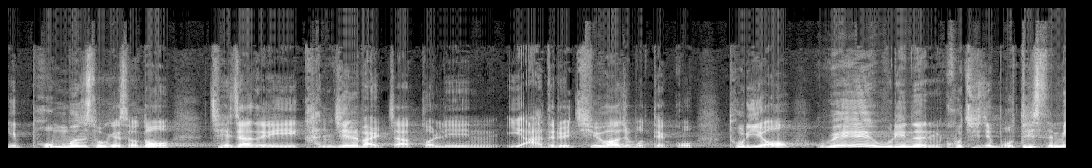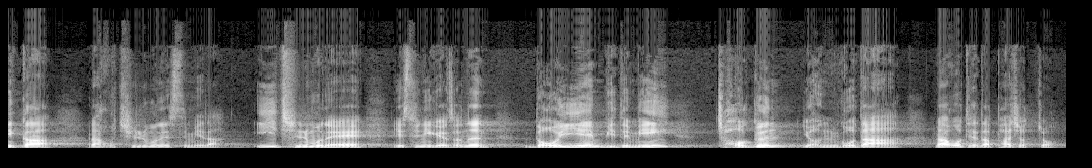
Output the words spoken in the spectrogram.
이 본문 속에서도 제자들이 간질발작 걸린 이 아들을 치유하지 못했고 도리어 왜 우리는 고치지 못했습니까? 라고 질문했습니다. 이 질문에 예수님께서는 너희의 믿음이 적은 연고다 라고 대답하셨죠.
